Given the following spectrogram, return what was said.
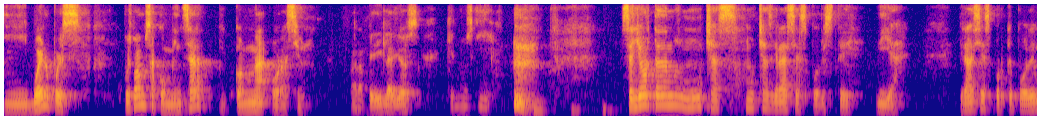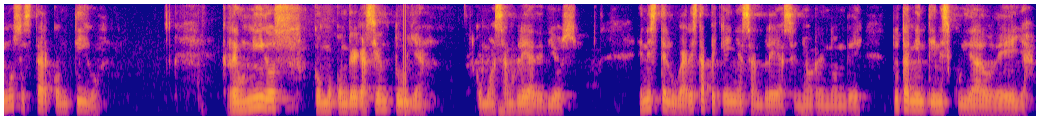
Y bueno, pues, pues vamos a comenzar con una oración para pedirle a Dios que nos guíe. Señor, te damos muchas, muchas gracias por este día. Gracias porque podemos estar contigo, reunidos como congregación tuya, como asamblea de Dios, en este lugar, esta pequeña asamblea, Señor, en donde tú también tienes cuidado de ella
